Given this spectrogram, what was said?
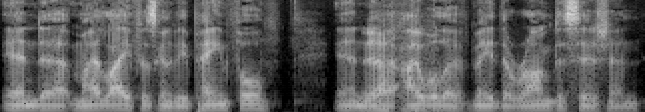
And uh, my life is going to be painful. And yeah. uh, I will have made the wrong decision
